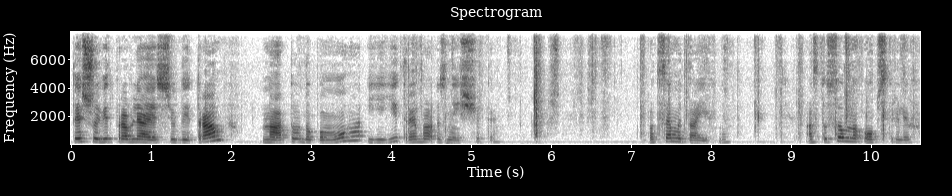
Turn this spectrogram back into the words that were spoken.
Те, що відправляє сюди Трамп, НАТО, допомога, її треба знищити. Оце мета їхня. А стосовно обстрілів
